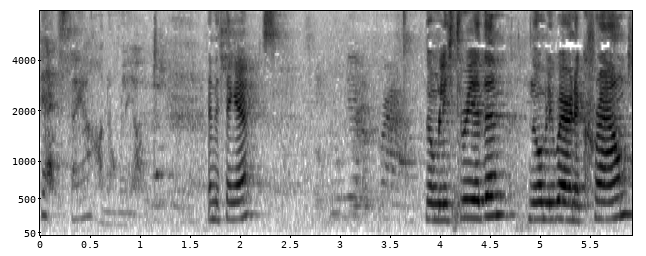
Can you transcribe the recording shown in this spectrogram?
Yes, they are normally old. Anything else? Normally three of them. Normally wearing a crown.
